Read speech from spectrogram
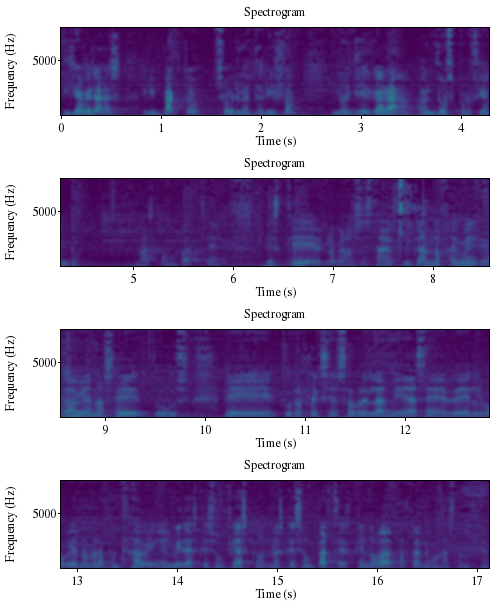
y ya verás, el impacto sobre la tarifa no llegará al 2%. Más que un parche, es que lo que nos están explicando, Jaime, todavía no sé tus, eh, tu reflexión sobre las medidas eh, del gobierno, me lo apuntaba bien Elvira, es que es un fiasco, no es que sea un parche, es que no va a aportar ninguna solución.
